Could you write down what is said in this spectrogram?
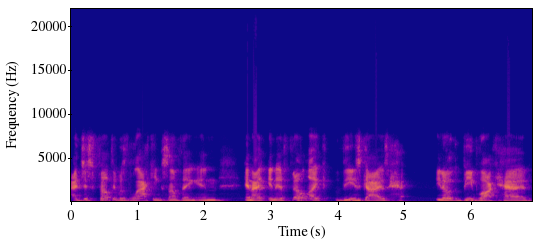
I- just felt it was lacking something, and and I and it felt like these guys, you know, the B block had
